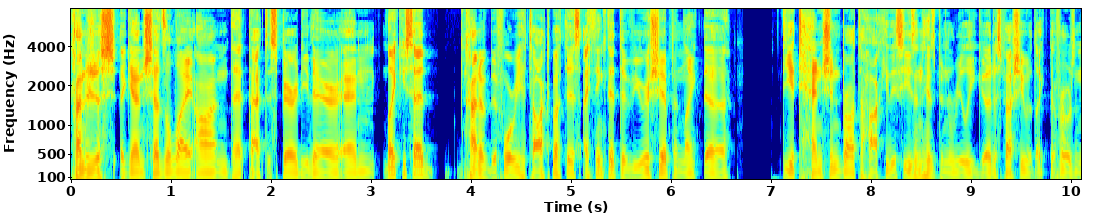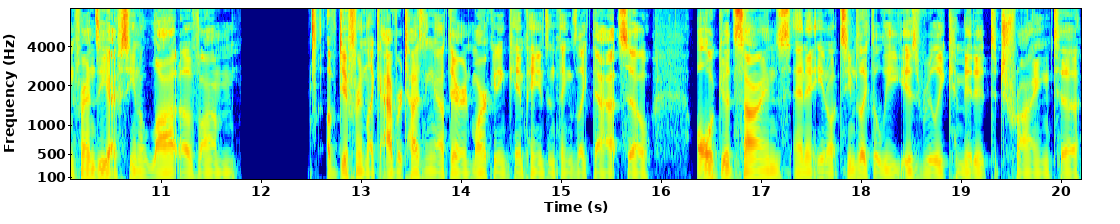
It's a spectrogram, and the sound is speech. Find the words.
kind of just again sheds a light on that that disparity there. And like you said, kind of before we had talked about this, I think that the viewership and like the the attention brought to hockey this season has been really good, especially with like the Frozen Frenzy. I've seen a lot of um of different like advertising out there and marketing campaigns and things like that. So all good signs, and it you know it seems like the league is really committed to trying to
